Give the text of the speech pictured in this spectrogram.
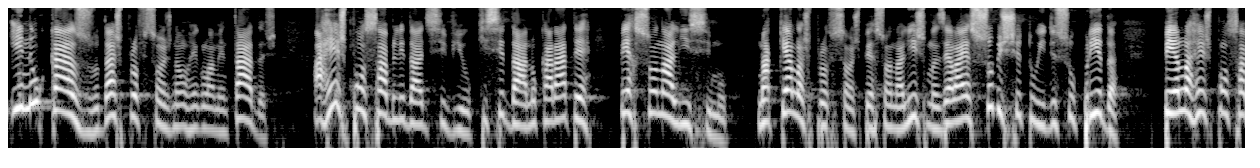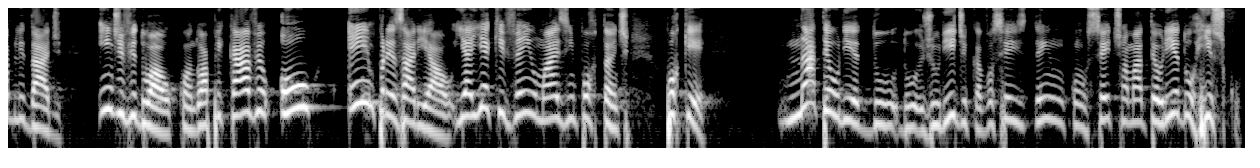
E no caso das profissões não regulamentadas, a responsabilidade civil que se dá no caráter personalíssimo naquelas profissões personalíssimas, ela é substituída e suprida pela responsabilidade individual, quando aplicável, ou empresarial. E aí é que vem o mais importante. Por quê? Na teoria do, do, jurídica, vocês têm um conceito chamado teoria do risco,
